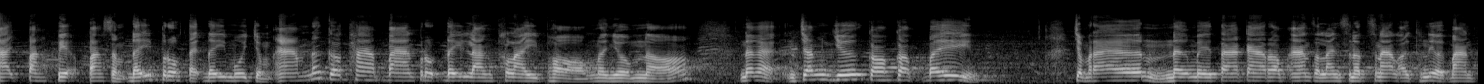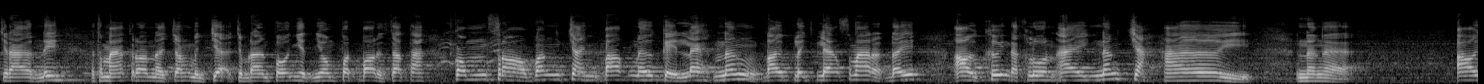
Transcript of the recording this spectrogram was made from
អាចប៉ះពាក្យប៉ះសម្ដីព្រោះតែដីមួយចំអាមហ្នឹងក៏ថាបានព្រោះដីឡើងថ្លៃផងណាញោមណហ្នឹងហើយអញ្ចឹងយើងក៏កបី ចម្រើន នៅមេត្តាការរាប់អានស្រឡាញ់ស្និទ្ធស្នាលឲ្យគ្នាឲ្យបានច្រើននេះអាត្មាគ្រាន់តែចង់បញ្ជាក់ចម្រើនពរញាតិញោមពុទ្ធបរិស័ទថាកុំស្រវឹងចាញ់បោកនៅកិលេសនឹងដោយភ្លេចភ្លាំងស្មារតីឲ្យឃើញថាខ្លួនឯងនឹងចាស់ហើយនឹងឲ្យ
